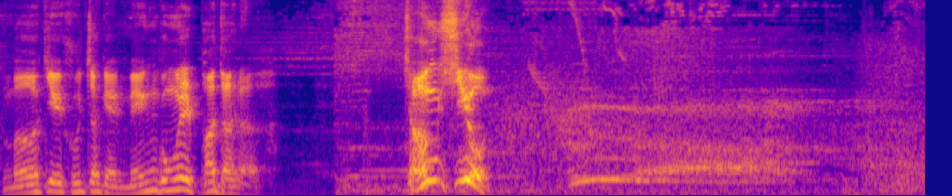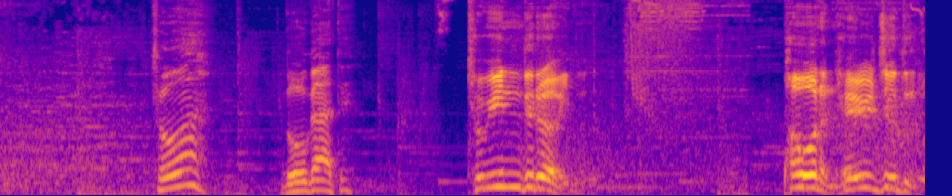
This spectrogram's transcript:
마기의 후작의 맹공을 받아라 정시온! 좋아. 노가드. 트윈 드라이브 파워는 헬즈드로.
